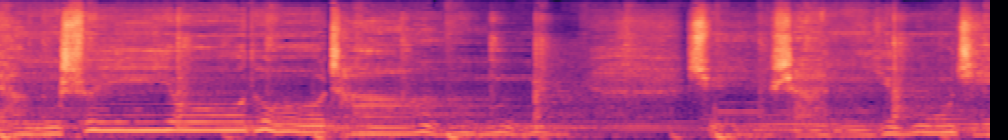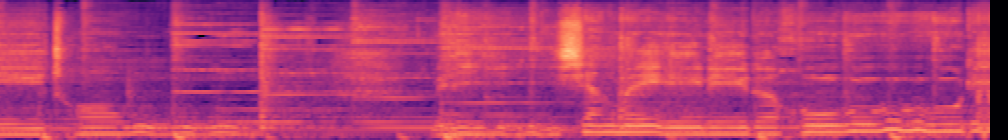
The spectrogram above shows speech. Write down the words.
江水有多长，雪山有几重。你像美丽的蝴蝶，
